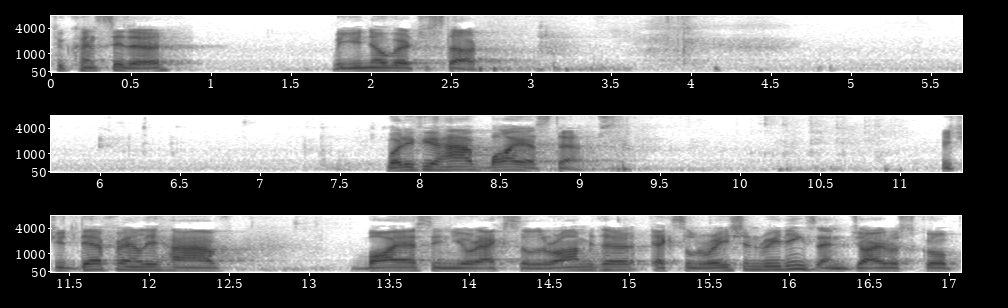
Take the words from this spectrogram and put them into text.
to consider, but you know where to start. But if you have bias terms, which you definitely have bias in your accelerometer, acceleration readings and gyroscope,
